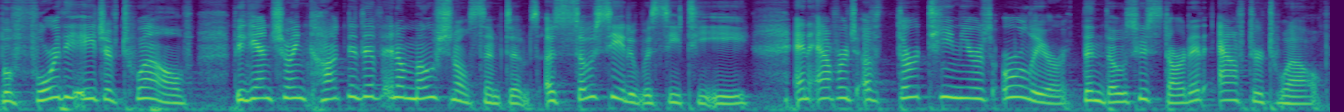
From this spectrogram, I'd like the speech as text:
before the age of 12 began showing cognitive and emotional symptoms associated with CTE an average of 13 years earlier than those who started after 12.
